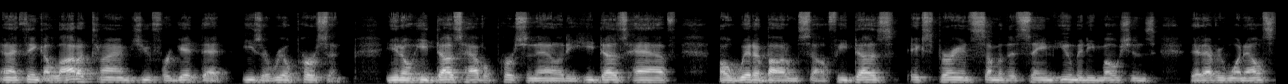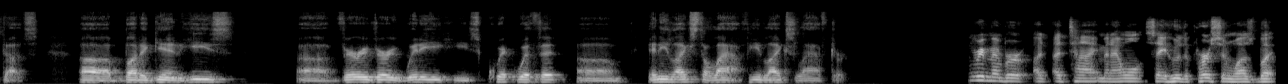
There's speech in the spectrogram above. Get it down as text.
And I think a lot of times you forget that he's a real person. You know, he does have a personality. He does have a wit about himself. He does experience some of the same human emotions that everyone else does. Uh, but again, he's uh, very, very witty. He's quick with it. Um, and he likes to laugh. He likes laughter. I remember a, a time, and I won't say who the person was, but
